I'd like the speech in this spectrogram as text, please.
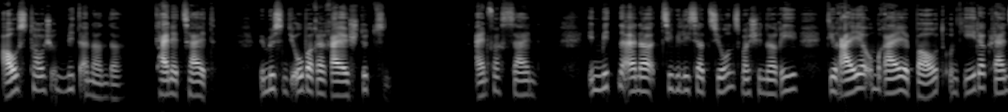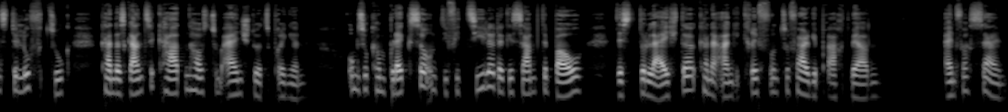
Austausch und Miteinander. Keine Zeit. Wir müssen die obere Reihe stützen. Einfach sein. Inmitten einer Zivilisationsmaschinerie, die Reihe um Reihe baut und jeder kleinste Luftzug kann das ganze Kartenhaus zum Einsturz bringen. Umso komplexer und diffiziler der gesamte Bau, desto leichter kann er angegriffen und zu Fall gebracht werden. Einfach sein,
